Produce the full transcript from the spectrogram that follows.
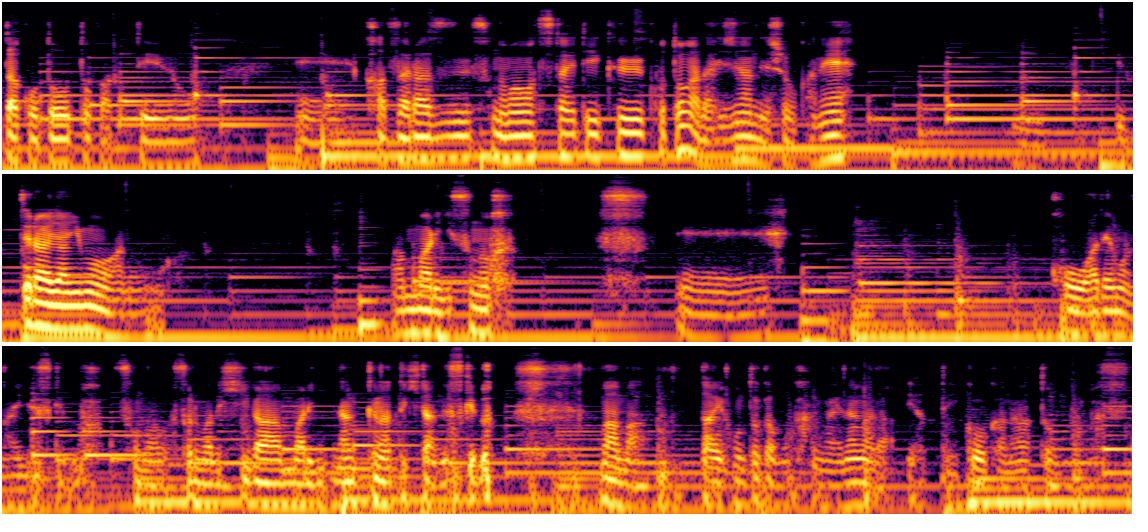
たこととかっていうのを、えー、飾らずそのまま伝えていくことが大事なんでしょうかね。言ってる間にもうあのあんまりその えー講話でもないですけど、そのそれまで日があんまりなくなってきたんですけど、まあまあ、台本とかも考えながらやっていこうかなと思います。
